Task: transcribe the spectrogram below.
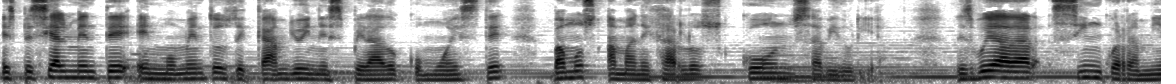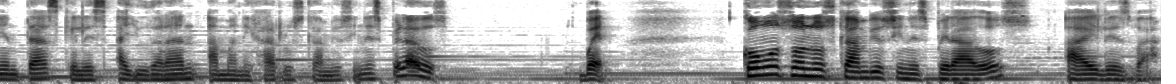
especialmente en momentos de cambio inesperado como este, vamos a manejarlos con sabiduría. Les voy a dar cinco herramientas que les ayudarán a manejar los cambios inesperados. Bueno, ¿cómo son los cambios inesperados? Ahí les va.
